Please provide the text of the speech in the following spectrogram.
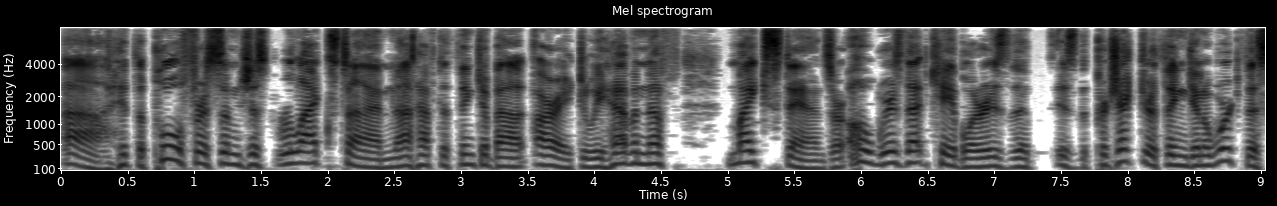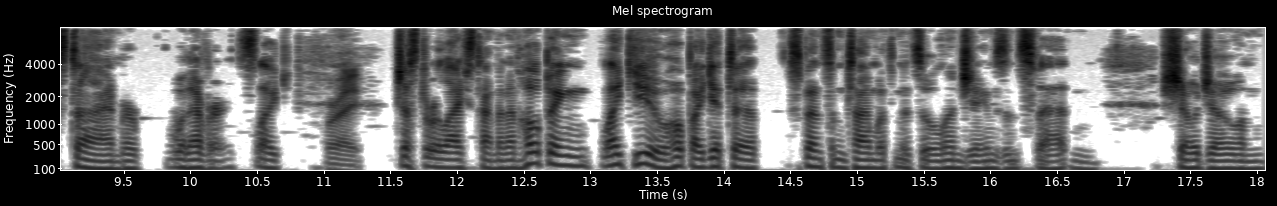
ah hit the pool for some just relax time, not have to think about all right, do we have enough mic stands or oh where's that cable or is the is the projector thing going to work this time or whatever. It's like Right. Just a relaxed time, and I'm hoping like you hope I get to spend some time with Mitsuel and James and Svet and Shojo and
